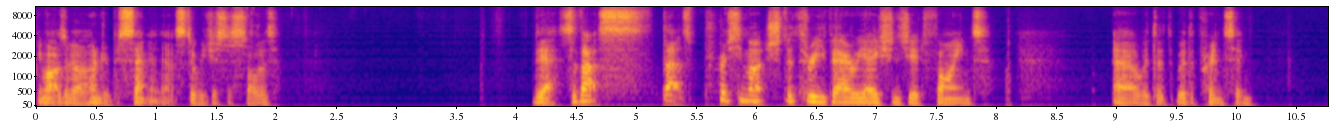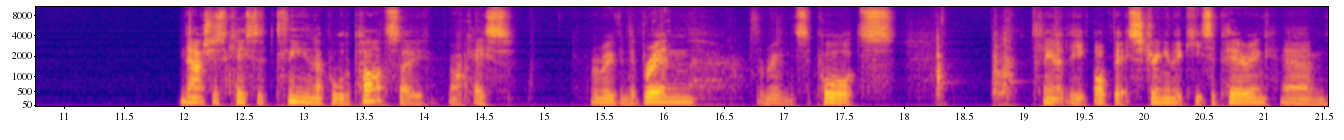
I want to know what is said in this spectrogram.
you might as well go 100% and that still be just as solid. Yeah, so that's that's pretty much the three variations you'd find uh, with the with the printing. Now it's just a case of cleaning up all the parts. So in our case, removing the brim, removing the supports, clean up the odd bit of stringing that keeps appearing, um,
